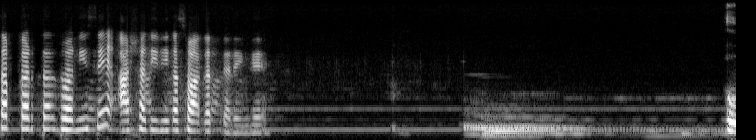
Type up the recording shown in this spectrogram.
सब करतल ध्वनि से आशा दीदी का स्वागत करेंगे। ओ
